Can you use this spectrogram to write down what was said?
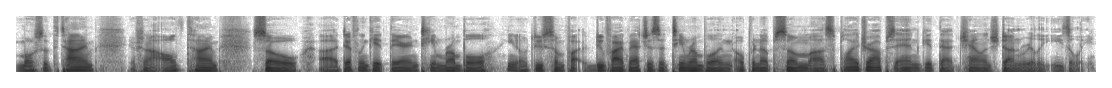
most of the time, if not all the time. So uh, definitely get there in Team Rumble. You know, do some do five matches of Team Rumble and open up some uh, supply drops and get that challenge done really easily.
